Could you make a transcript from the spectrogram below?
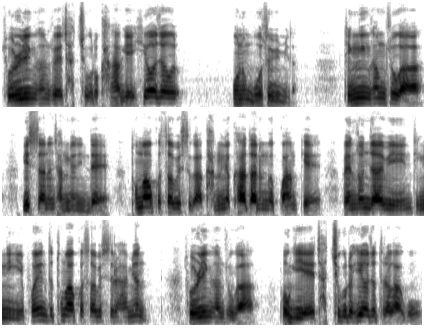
졸링 선수의 좌측으로 강하게 휘어져 오는 모습입니다. 딩링 선수가 미스하는 장면인데 토마호크 서비스가 강력하다는 것과 함께 왼손잡이인 딩링이 포핸드 토마호크 서비스를 하면 졸링 선수가 보기에 좌측으로 휘어져 들어가고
